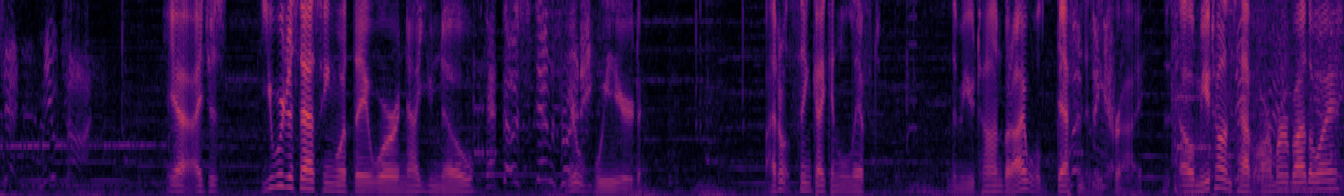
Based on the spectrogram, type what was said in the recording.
Shit, Muton! Yeah, I just... You were just asking what they were, now you know. Get those stims ready. You're weird. I don't think I can lift the muton, but I will definitely try. Oh, mutons have armor, by the way?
